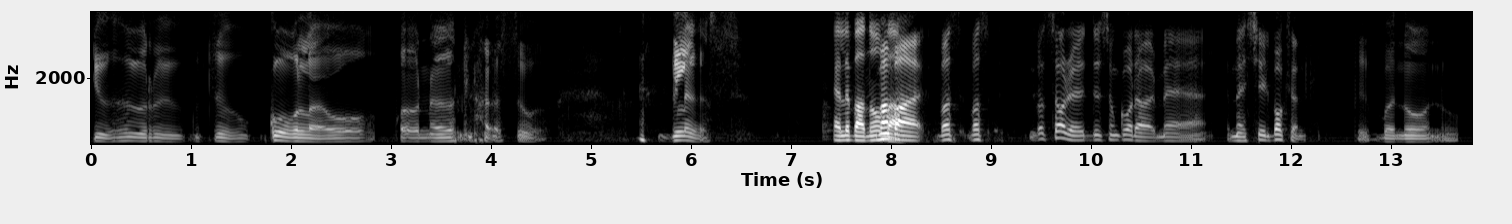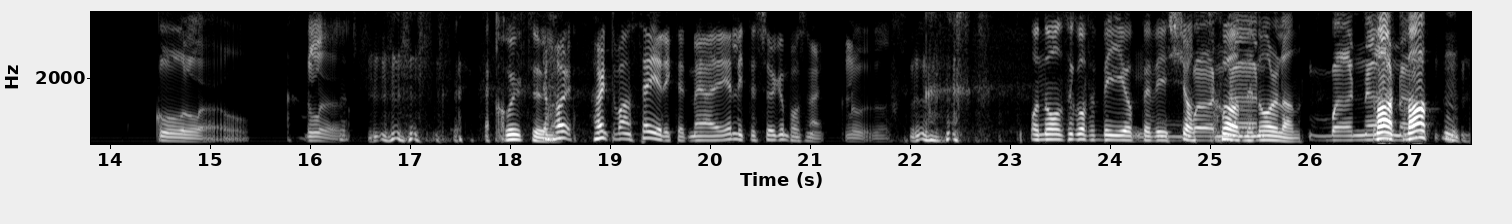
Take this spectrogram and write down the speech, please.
du har så cola och ananas och glass. Eller bara någon Man bara... vad, vad, vad sa du, du som går där med, med kylboxen? Banan och cola och glass. Sjukt Jag sugen. hör, hör inte vad han säger riktigt, men jag är lite sugen på sån här glass. Och någon som går förbi uppe vid Köttsjön i Banan. Norrland. Banan. Svartvatten!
